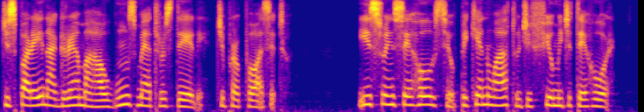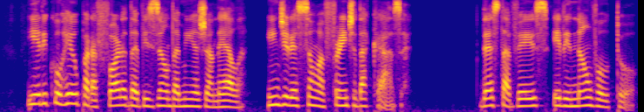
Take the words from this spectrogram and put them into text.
Disparei na grama a alguns metros dele, de propósito. Isso encerrou seu pequeno ato de filme de terror, e ele correu para fora da visão da minha janela, em direção à frente da casa. Desta vez, ele não voltou.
